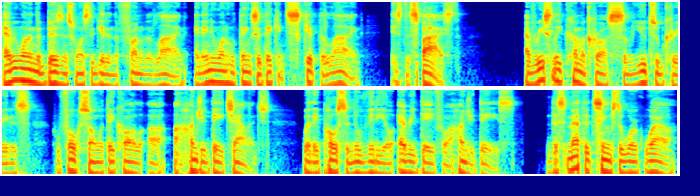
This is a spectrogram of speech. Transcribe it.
Everyone in the business wants to get in the front of the line, and anyone who thinks that they can skip the line is despised. I've recently come across some YouTube creators who focus on what they call a 100 day challenge, where they post a new video every day for 100 days. This method seems to work well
